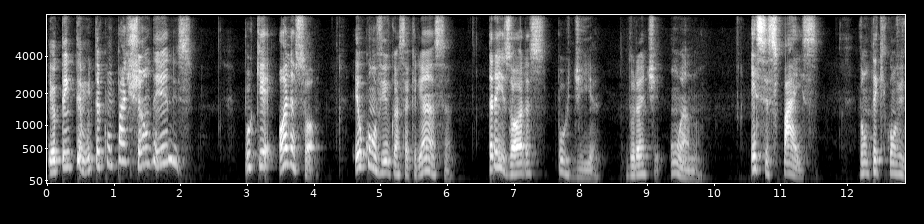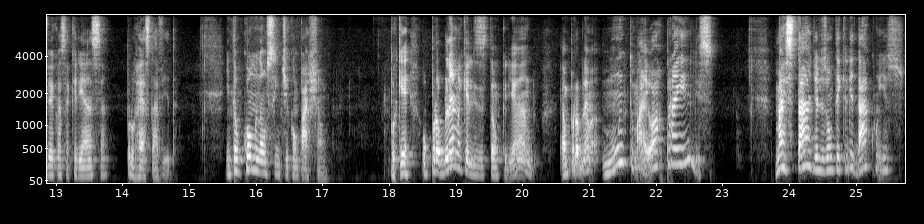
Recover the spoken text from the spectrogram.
Eu tenho que ter muita compaixão deles. Porque, olha só, eu convivo com essa criança três horas por dia durante um ano. Esses pais vão ter que conviver com essa criança para o resto da vida. Então, como não sentir compaixão? Porque o problema que eles estão criando é um problema muito maior para eles. Mais tarde, eles vão ter que lidar com isso.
